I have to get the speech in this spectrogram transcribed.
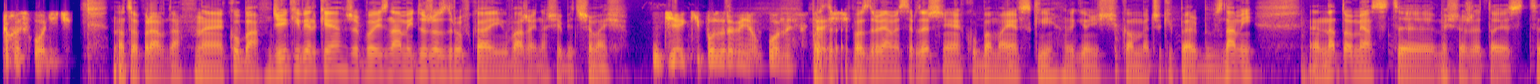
trochę schłodzić. No to prawda. E, Kuba, dzięki wielkie, że byłeś z nami, dużo zdrówka i uważaj na siebie, trzymaj się. Dzięki, pozdrowienia, ukłony. Pozdra- pozdrawiamy serdecznie. Kuba Majewski, legioniści.com, meczyki.pl był z nami. E, Natomiast e, myślę, że to jest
